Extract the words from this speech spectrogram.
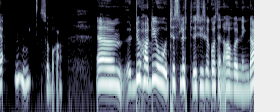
Ja. Mm. Så bra. Um, du hadde jo til slutt, hvis vi skal gå til en avrunding, da,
